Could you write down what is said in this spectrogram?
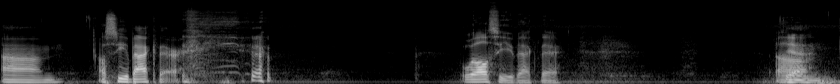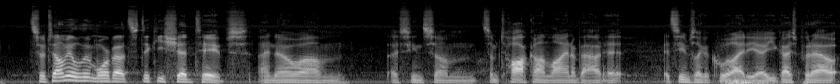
Um, I'll see you back there. Well, I'll see you back there. Yeah. Um, So tell me a little bit more about Sticky Shed Tapes. I know um, I've seen some some talk online about it. It seems like a cool idea. You guys put out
